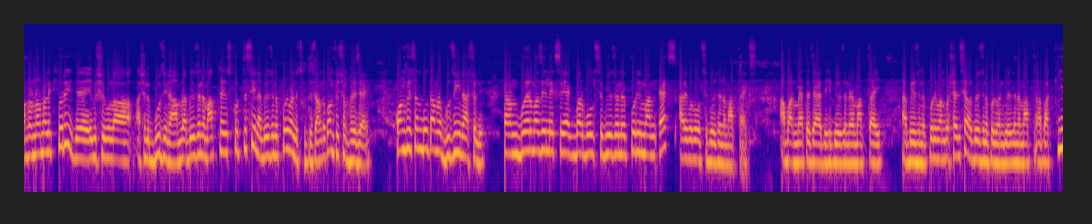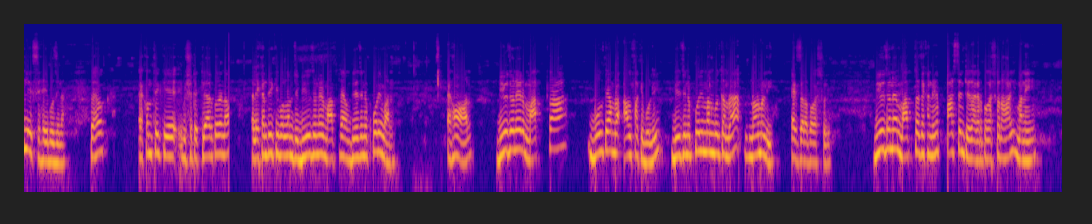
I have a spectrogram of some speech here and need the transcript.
আমরা নর্মালি কি করি যে এই বিষয়গুলো আসলে বুঝি না। আমরা বিয়োজনের মাত্রা ইউজ করতেছি না, বিয়োজনের পরিমাণ ইউজ করতেছি আমরা কনফিউশন হয়ে যায়। কনফিউশন বলতে আমরা বুঝি না আসলে। কারণ বইয়ের মাঝে লেখছে একবার বলছে বিয়োজনের পরিমাণ এক্স আরেকবার বলছে বিয়োজনের মাত্রা এক্স আবার ম্যাথে যায় দেখি বিয়োজনের মাত্রায় বিয়োজনের পরিমাণ বসাই দিচ্ছে আর বিয়োজনের পরিমাণ, বিয়োজনের মাত্রা। বা কি লিখছে সেই বুঝি না। যাই হোক, এখন থেকে এই বিষয়টা ক্লিয়ার করে নাও। তাহলে এখান থেকে কি বললাম যে বিয়োজনের মাত্রা এবং বিয়োজনের পরিমাণ। এখন বিয়োজনের মাত্রা বলতে আমরা আলফাকে বলি, বিয়োজনের পরিমাণ বলতে আমরা নর্মালি এক দ্বারা প্রকাশ করি। বিয়োজনের মাত্রা যেখানে পার্সেন্টেজ আকারে প্রকাশ করা হয় মানে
